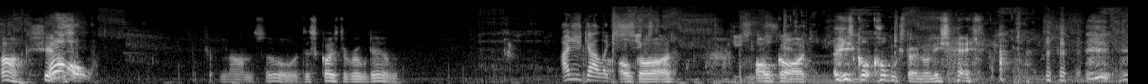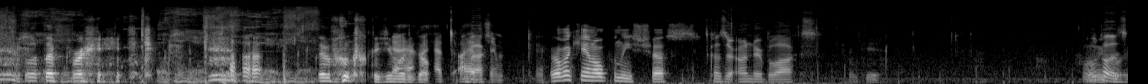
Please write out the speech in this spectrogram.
Oh shit! Whoa! Tripping on the sword. This guy's the real deal. I just got like. Oh god. Oh god. He's got cobblestone on his head. what the frick? Because you've Yeah, already I got. had, I I'm had back. the same. How come I can't open these chests? Because they're under blocks. Okay. you. Look at all this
